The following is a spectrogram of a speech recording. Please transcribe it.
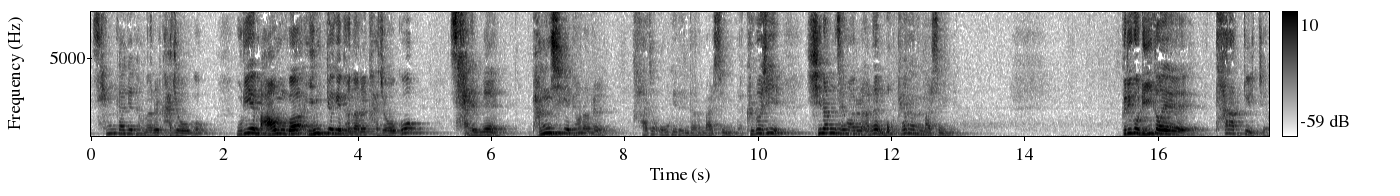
생각의 변화를 가져오고 우리의 마음과 인격의 변화를 가져오고 삶의 방식의 변화를 가져오게 된다는 말씀입니다. 그것이 신앙생활을 하는 목표라는 말씀입니다. 그리고 리더의 타락도 있죠.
